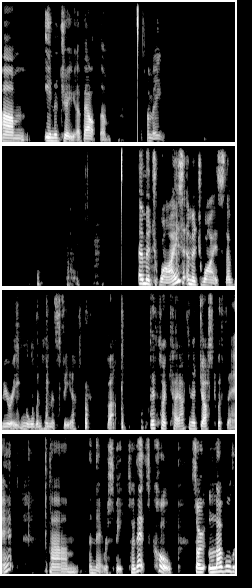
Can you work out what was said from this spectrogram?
um, energy about them. I mean, image wise, image wise, they're very northern hemisphere, but that's okay. I can adjust with that um, in that respect. So that's cool. So love all the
